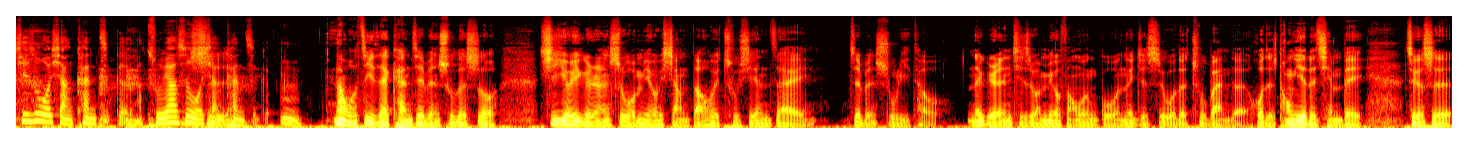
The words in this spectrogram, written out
其实我想看这个，主要是我想看这个。嗯，那我自己在看这本书的时候，其实有一个人是我没有想到会出现在这本书里头。那个人其实我没有访问过，那就是我的出版的或者同业的前辈，这个是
